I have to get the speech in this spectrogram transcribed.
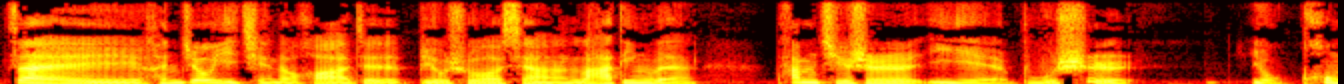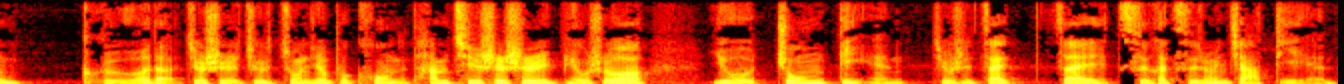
在很久以前的话，这比如说像拉丁文，他们其实也不是有空格的，就是就中间不空的，他们其实是比如说有中点，就是在在词和词中加点。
